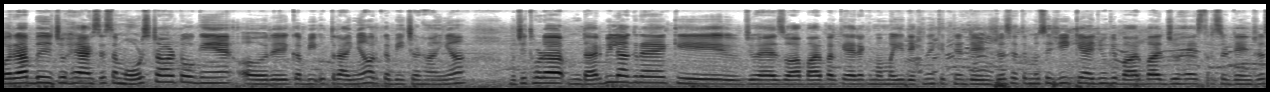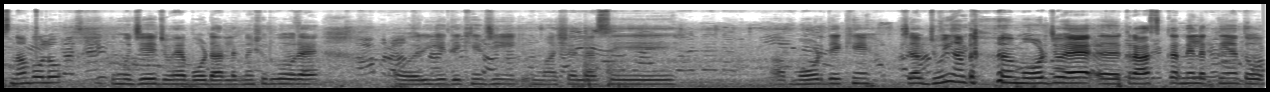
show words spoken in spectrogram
और अब जो है ऐसे मोड़ स्टार्ट हो गए हैं और कभी उतराइयाँ और कभी चढ़ाइयाँ। मुझे थोड़ा डर भी लग रहा है कि जो है जवाब बार बार कह रहे हैं कि मम्मा ये देखना कितने डेंजरस है। तो मैं उसे ये कह रही हूँ कि बार बार जो है इस तरह से डेंजरस ना बोलो, कि मुझे जो है बहुत डर लगना शुरू हो रहा है। और ये देखें जी, माशाल्लाह से आप मोड़ देखें। जब जो ही हम मोड़ जो है क्रॉस करने लगते हैं तो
